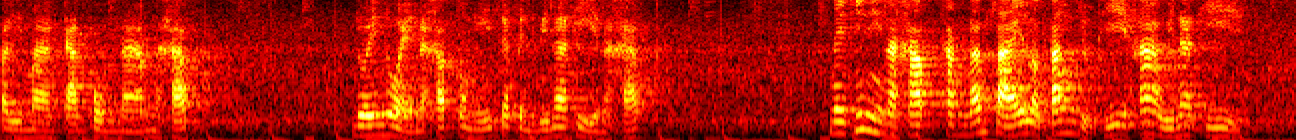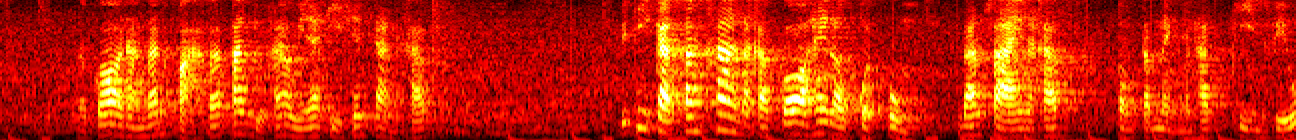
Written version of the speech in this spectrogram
ปริมาณการพรมน้ำนะครับ โดยหน่วยนะครับ ตรงนี้จะเป็นวินาทีนะครับ ในที่นี้นะครับทางด้านซ้ายเราตั้งอยู่ที่ 5 วินาที แล้วก็ทางด้านขวาก็ตั้งอยู่ 5 วินาทีเช่นกันครับ วิธีการตั้งค่านะครับ ก็ให้เรากดปุ่มด้านซ้ายนะครับ ตรงตำแหน่งบรรทัด P infill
